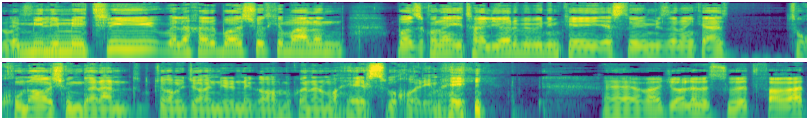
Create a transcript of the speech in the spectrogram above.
میلیمتری بالاخره باعث شد که ما الان بازیکنان ایتالیا رو ببینیم که استوری می‌ذارن که از تو خونه هاشون دارن جام جهانی رو نگاه می‌کنن ما هرس بخوریم. هی و جالب سوئد فقط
